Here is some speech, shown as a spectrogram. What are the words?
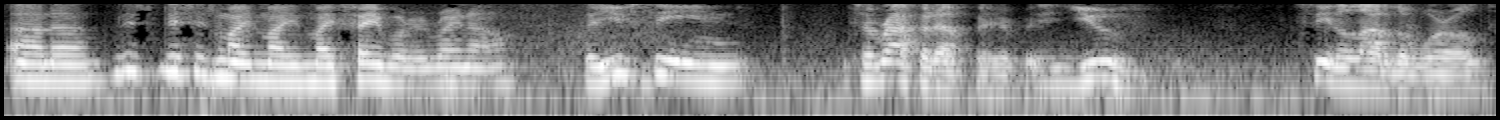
and uh, this this is my, my my favorite right now. Now you've seen, to wrap it up here, you've seen a lot of the world.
